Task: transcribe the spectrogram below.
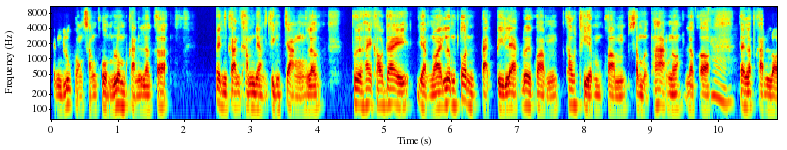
เป็นลูกของสังคมร่วมกัน แล้วก็เป็นการทำอย่างจริงจังแล้วเพื่อให้เขาได้อย่างน้อยเริ่มต้น 8 ปีแรกด้วยความเท่าเทียมความเสมอภาคเนาะแล้วก็ได้รับการหล่อ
